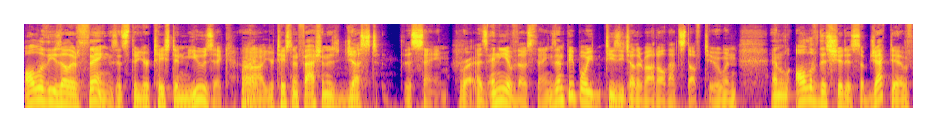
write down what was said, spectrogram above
all of these other things. It's the, your taste in music. Uh, your taste in fashion is just the same Right. as any of those things. And people tease each other about all that stuff too. And and all of this shit is subjective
